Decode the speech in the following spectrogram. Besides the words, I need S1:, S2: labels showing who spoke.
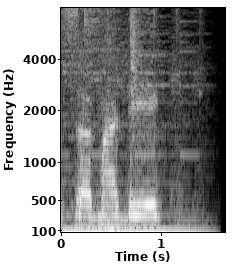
S1: suck my dick.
